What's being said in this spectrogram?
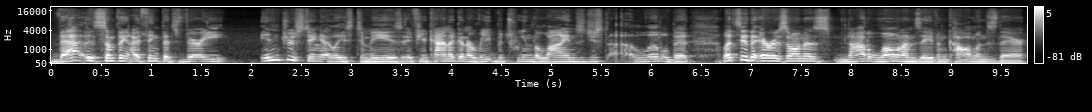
that is something I think that's very interesting, at least to me, is if you're kind of going to read between the lines just a little bit. Let's say that Arizona's not alone on Zaven Collins there.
